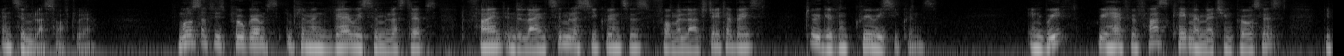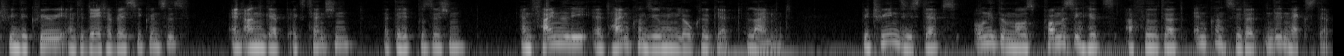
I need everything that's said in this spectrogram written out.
and similar software. Most of these programs implement very similar steps to find and align similar sequences from a large database to a given query sequence. In brief, we have a fast k-mer matching process between the query and the database sequences, an ungapped extension at the hit position, and finally a time-consuming local gapped alignment. Between these steps, only the most promising hits are filtered and considered in the next step.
